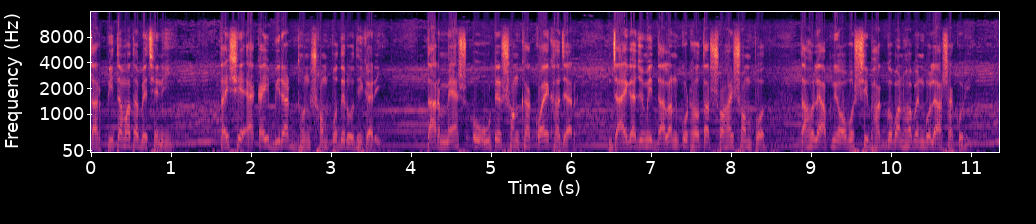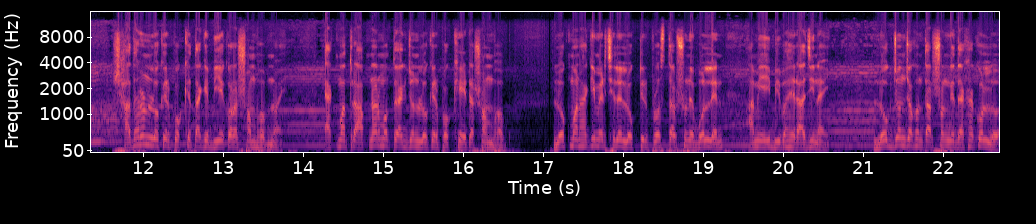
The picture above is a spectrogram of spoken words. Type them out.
তার পিতামাতা বেছে নেই। তাই সে একাই বিরাট ধন সম্পদের অধিকারী। তার ম্যাশ ও উটের সংখ্যা কয়েক হাজার। জায়গা জমি দালান কোঠাও তার সহায় সম্পদ। তাহলে আপনি অবশ্যই ভাগ্যবান হবেন বলে আশা করি। সাধারণ লোকের পক্ষে তাকে বিয়ে করা সম্ভব নয়। একমাত্র আপনার মতো একজন লোকের পক্ষে এটা সম্ভব। লোকমান হাকিমের ছেলে লোকটির প্রস্তাব শুনে বললেন, আমি এই বিবাহে রাজি নাই। লোকজন যখন তার সঙ্গে দেখা করল,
